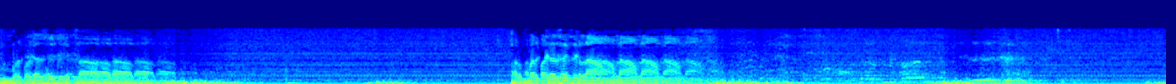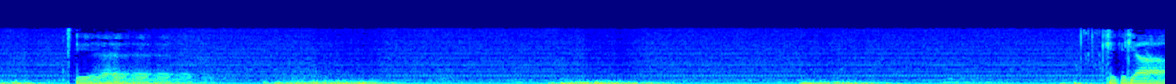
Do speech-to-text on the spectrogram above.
مرکز خطاب۔ اور مرکز کلام یہ ہے کہ کیا؟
